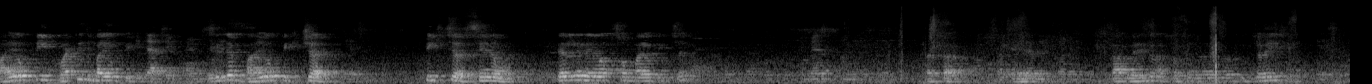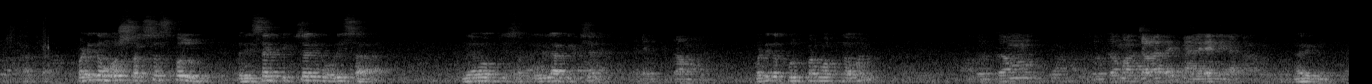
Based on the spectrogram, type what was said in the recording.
Biopic. What is biopic? It is a biopicture. Yes. Picture. Cinema. Tell the name of some biopicture. अच्छा आप नहीं सर पिक्चर ही What is the most successful recent picture in Odisha? Name of this India picture? What is the full form of Daman? Durgam Durgam Anchal is malaria Very good.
